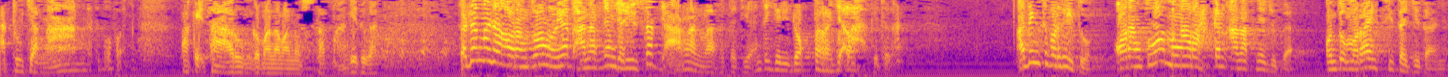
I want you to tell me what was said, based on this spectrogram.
aduh jangan, kata bapaknya. Pakai sarung ke mana-mana Ustaz, nah, gitu kan. Kadang ada orang tua melihat anaknya menjadi Ustaz, janganlah kata dia, nanti jadi dokter aja lah, gitu kan. Ada yang seperti itu. Orang tua mengarahkan anaknya juga untuk meraih cita-citanya.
